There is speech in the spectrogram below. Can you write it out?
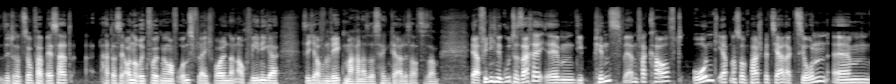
Situation verbessert, hat das ja auch eine Rückwirkung auf uns. Vielleicht wollen dann auch weniger sich auf den Weg machen. Also das hängt ja alles auch zusammen. Ja, finde ich eine gute Sache. Ähm, die Pins werden verkauft und ihr habt noch so ein paar Spezialaktionen. Ähm,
